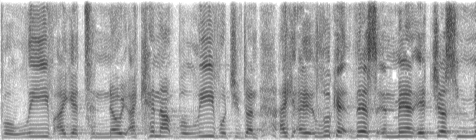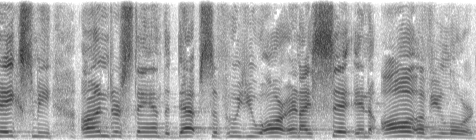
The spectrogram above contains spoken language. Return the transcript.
believe I get to know you. I cannot believe what you've done. I, I, look at this and man, it just makes me understand the depths of who you are, and I sit in awe of you, Lord.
